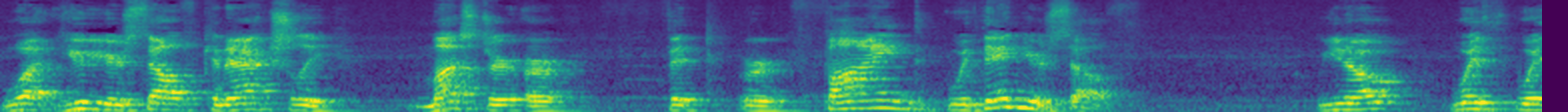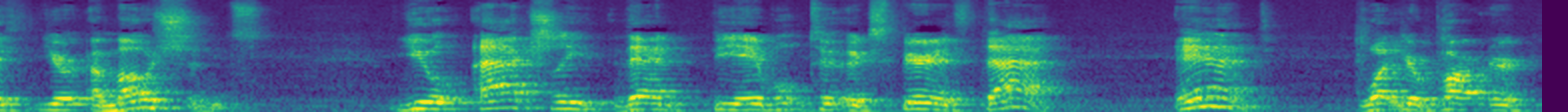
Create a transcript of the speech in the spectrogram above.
what you yourself can actually muster or fit or find within yourself, you know, with, with your emotions, you'll actually then be able to experience that and what your partner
